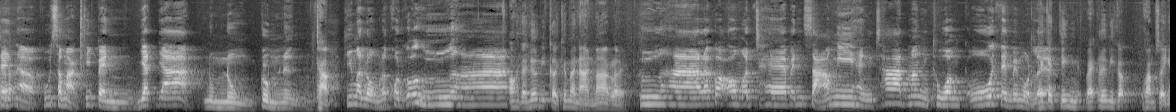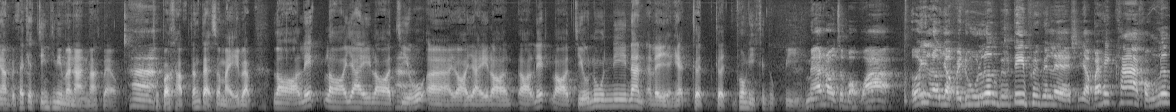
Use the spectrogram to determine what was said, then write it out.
เช่นเอ่อผู้สมัครที่เป็นญาติญาติๆหนุ่มๆ กลุ่มหนึ่งครับที่มาลงแล้วคนก็ฮือฮาอ๋อแต่เรื่องนี้เกิดขึ้นมานานมากเลย ฮือฮาแล้วก็เอามาแชร์เป็นสามีแห่งชาติมั่งทวงโอ้ยเต็มไปหมดเลแพยคเก packaging เรื่องนี้ก็ความสวยงามเป็น packaging ที่มีมานานมากแล้วฮะถูกปะครับตั้งแต่สมัยแบบรอเล็กรอใหญ่รอจิ๋วอ่ารอใหญ่รอรอเล็กรอจิ๋วนู่นนี่นั่นอะไรอย่างเงี้ยเกิดเกิดพวกนี้ขึ้นทุกปี แม้เราจะบอกว่า เอ้ยเราอย่าไปดูเรื่อง beauty privilege อย่าไปให้ค่าของเรื่อง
